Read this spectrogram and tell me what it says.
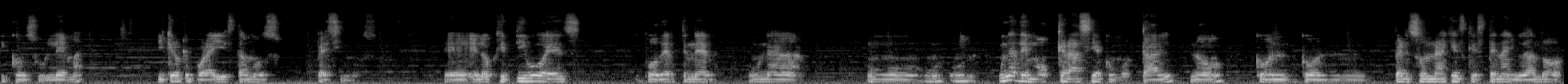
y con su lema. Y creo que por ahí estamos pésimos. Eh, el objetivo es poder tener una, una democracia como tal, ¿no? Con, personajes que estén ayudando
